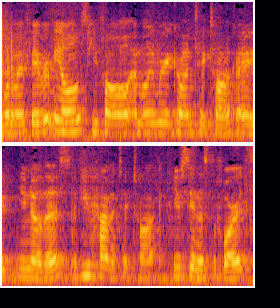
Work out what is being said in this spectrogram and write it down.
One of my favorite meals. If you follow Emily Mariko on TikTok, I you know this. If you have a TikTok, you've seen this before. It's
